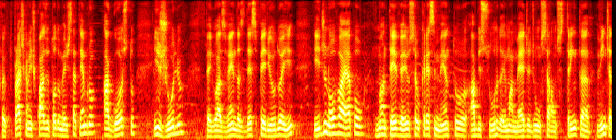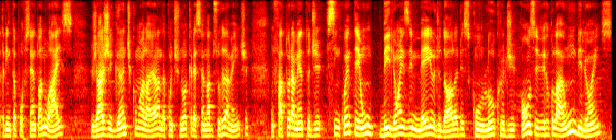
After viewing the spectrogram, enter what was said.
foi praticamente quase todo o mês de setembro, agosto e julho. Pegou as vendas desse período aí. E de novo a Apple manteve aí o seu crescimento absurdo, aí uma média de uns, sei lá, uns 30, 20 a 30% anuais. Já gigante como ela era, ainda continua crescendo absurdamente. Um faturamento de 51 bilhões e meio de dólares, com lucro de 11,1 bilhões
